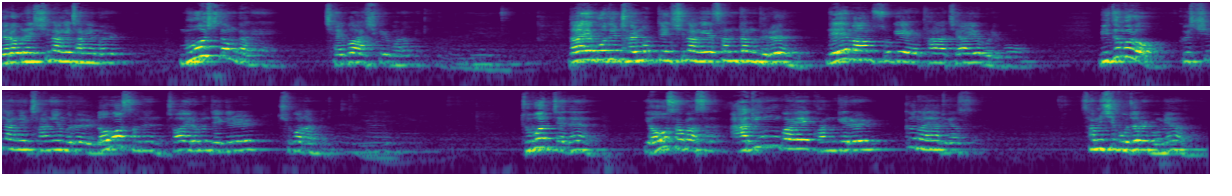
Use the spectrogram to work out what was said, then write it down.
여러분의 신앙의 장애물 무엇이든 간에 제거하시길 바랍니다. 나의 모든 잘못된 신앙의 산당들은 내 마음속에 다 제하여 버리고 믿음으로 그 신앙의 장애물을 넘어서는 저와 여러분 되기를 축원합니다. 두 번째는 여호사밧은 악인과의 관계를 끊어야 되었어요. 35절을 보면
